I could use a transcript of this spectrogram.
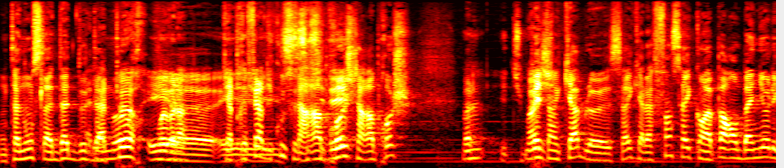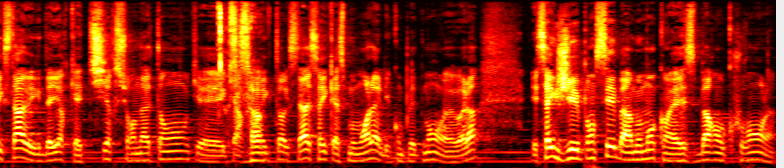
On t'annonce la date de Elle ta a mort. peur. Et, Ouais, voilà. euh, et préfère, du coup, se ça suicider. rapproche, ça rapproche. Voilà. Mhm. Et tu pètes je- un câble. C'est vrai qu'à la fin, c'est vrai quand elle part en bagnole, etc. Avec d'ailleurs qu'elle tire sur Nathan, qu'elle reprend ça. Hector, etc. C'est vrai qu'à ce moment-là, elle est complètement. euh, voilà. Et c'est vrai que j'y ai pensé bah, à un moment quand elle se barre en courant. Là.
